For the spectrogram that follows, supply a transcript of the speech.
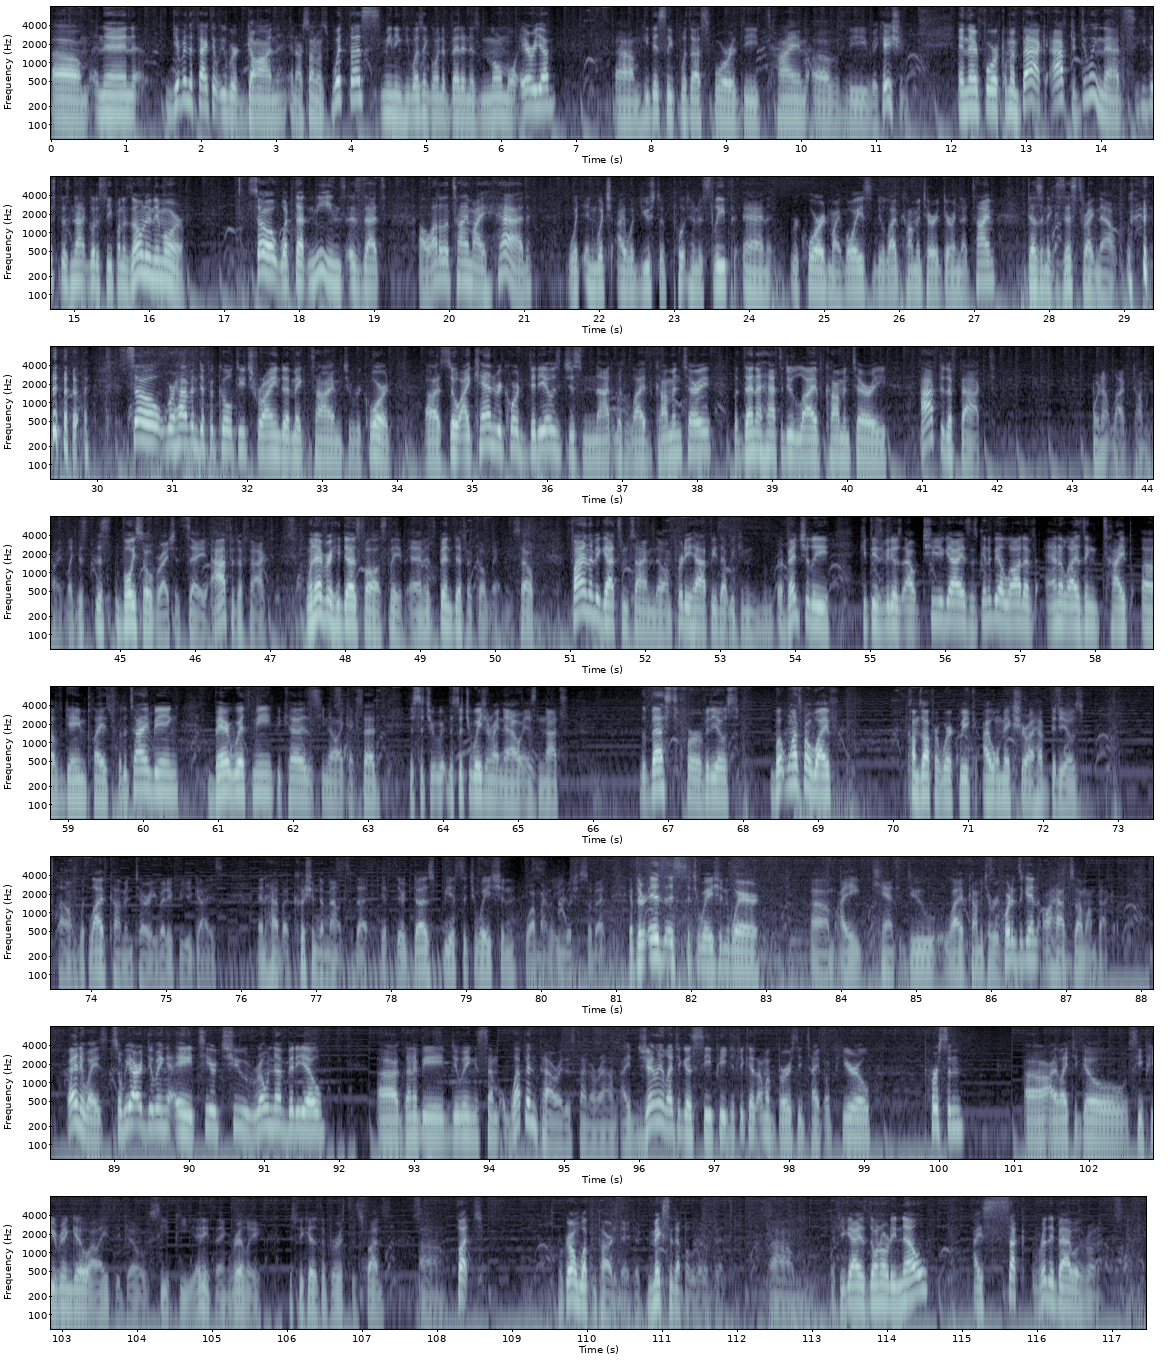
um, and then given the fact that we were gone and our son was with us, meaning he wasn't going to bed in his normal area, um, he did sleep with us for the time of the vacation. And therefore, coming back after doing that, he just does not go to sleep on his own anymore. So, what that means is that a lot of the time I had, in which I would used to put him to sleep and record my voice and do live commentary during that time, doesn't exist right now. so we're having difficulty trying to make time to record. Uh, so I can record videos, just not with live commentary. But then I have to do live commentary after the fact, or not live commentary, like this this voiceover, I should say, after the fact whenever he does fall asleep, and it's been difficult lately. So finally we got some time, though. I'm pretty happy that we can eventually get these videos out to you guys. There's going to be a lot of analyzing type of gameplays for the time being. Bear with me because, you know, like I said, the, situ the situation right now is not the best for videos. But once my wife comes off her work week, I will make sure I have videos um, with live commentary ready for you guys and have a cushioned amount so that if there does be a situation, well, my English is so bad. If there is a situation where um, I can't do live commentary recordings again, I'll have some on backup. But anyways, so we are doing a tier 2 Rona video. Uh, gonna be doing some weapon power this time around. I generally like to go CP just because I'm a bursty type of hero person. Uh, I like to go CP Ringo. I like to go CP anything, really just because the burst is fun. Um, but we're growing weapon power today to mix it up a little bit. Um, if you guys don't already know, I suck really bad with Rona.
